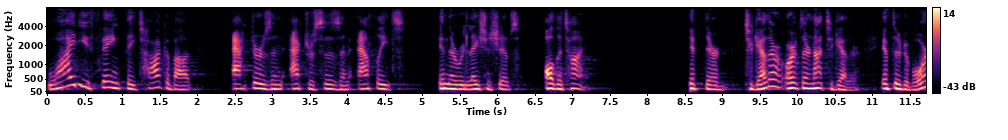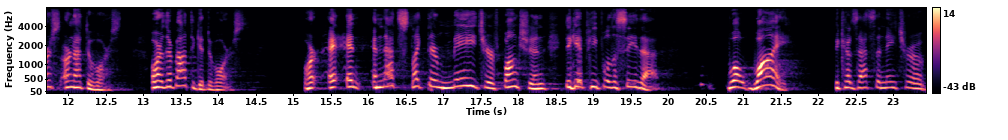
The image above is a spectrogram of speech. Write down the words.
Why do you think they talk about actors and actresses and athletes in their relationships all the time? If they're together or if they're not together, if they're divorced or not divorced or they're about to get divorced. Or, and, and that's like their major function to get people to see that. Well, why? Because that's the nature of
